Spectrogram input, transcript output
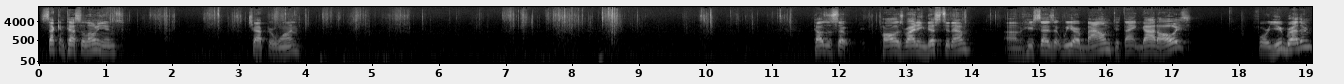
Second Thessalonians chapter 1. Tells us that Paul is writing this to them. Um, he says that we are bound to thank God always for you, brethren,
